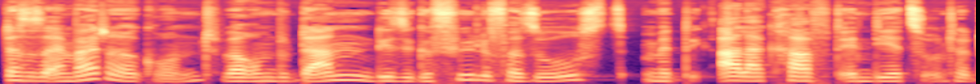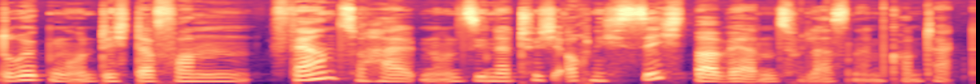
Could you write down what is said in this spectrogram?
das ist ein weiterer Grund, warum du dann diese Gefühle versuchst, mit aller Kraft in dir zu unterdrücken und dich davon fernzuhalten und sie natürlich auch nicht sichtbar werden zu lassen im Kontakt.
